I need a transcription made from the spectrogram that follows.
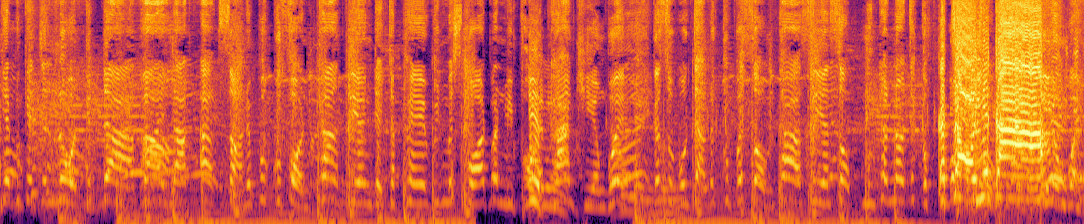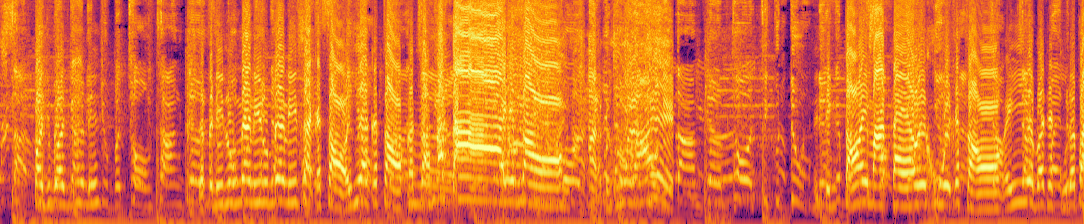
เย็ดมึงแค่จะลวด เพย์วินมาสปอร์ตมันมีผลข้างเคียงเว้ยกระสุนวงจักรแล้วกูผสมท่าเซียนศพมึงข้างนอกจะกบกระจอกเหี้ยกาเหี้ยไหวสัตว์ปัจจุบันการที่อยู่บนทงทางเดินแล้วไปนี้ลุมแม่งนี้ลุมแม่งนี้ใส่กระสอบเฮียกระจอกกระจอกกระตายยังหนออัดเป็นคุยไรตามเดิมโทษที่กูดูดเนื้ติ๊งต้อยมาแตวไอ้คุยกระจอกไอ้เหี้ยมาจากกูได้ไป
